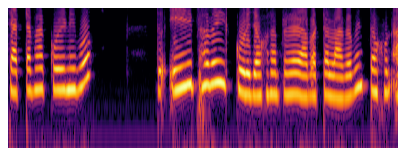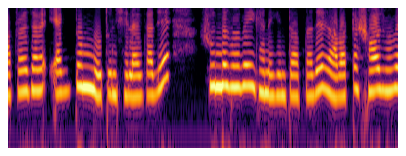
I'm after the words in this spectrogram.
চারটা ভাগ করে নিব। তো এইভাবেই করে যখন আপনারা রাবারটা লাগাবেন, তখন আপনারা যারা একদম নতুন সেলাই কাজে, সুন্দরভাবে এখানে কিন্তু আপনাদের রাবারটা সহজভাবে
